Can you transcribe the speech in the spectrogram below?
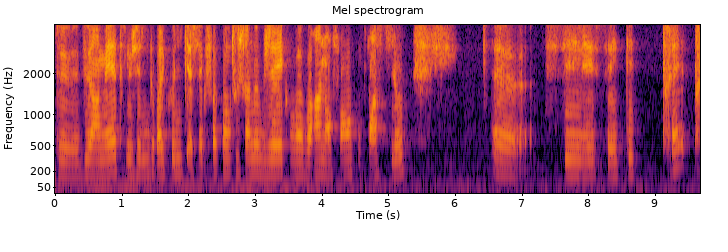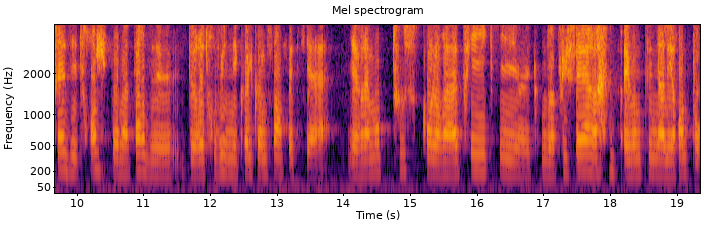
de, de 1 mètre, le gel hydroalcoolique à chaque fois qu'on touche un objet, qu'on va voir un enfant, qu'on prend un stylo. Euh, ça a été très, très étrange pour ma part de, de retrouver une école comme ça. En fait, il y a, y a vraiment tout ce qu'on leur a appris qui, euh, qu'on ne doit plus faire. Par exemple, tenir les rampes pour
